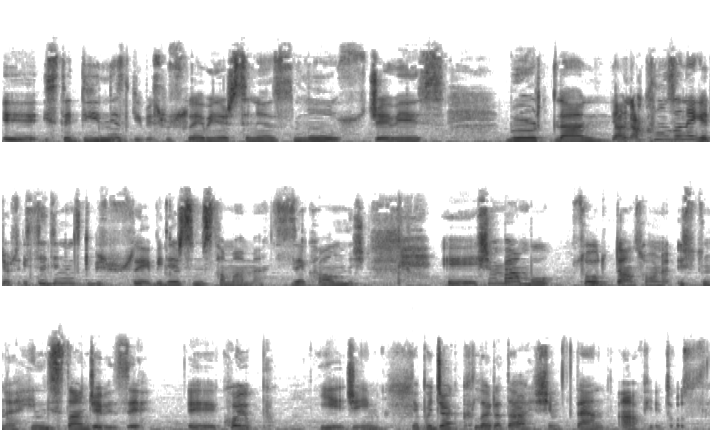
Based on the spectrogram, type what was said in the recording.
e, istediğiniz gibi süsleyebilirsiniz. Muz, ceviz, böğürtlen yani aklınıza ne geliyorsa istediğiniz gibi süsleyebilirsiniz. Tamamen size kalmış. E, şimdi ben bu soğuduktan sonra üstüne Hindistan cevizi e, koyup yiyeceğim. Yapacaklara da şimdiden afiyet olsun.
